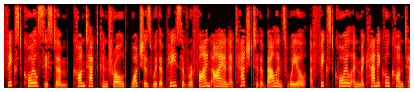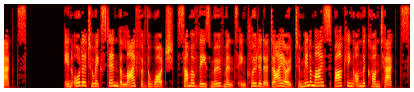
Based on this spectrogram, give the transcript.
Fixed coil system, contact-controlled, watches with a piece of refined iron attached to the balance wheel, a fixed coil and mechanical contacts. In order to extend the life of the watch, some of these movements included a diode to minimize sparking on the contacts.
